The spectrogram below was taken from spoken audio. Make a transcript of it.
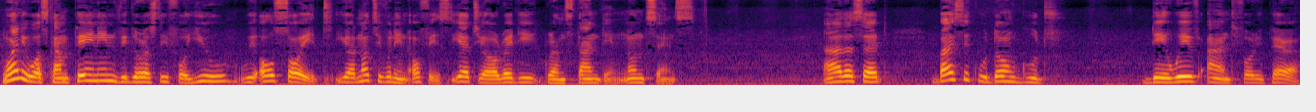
When he was campaigning vigorously for you, we all saw it. You are not even in office, yet you're already grandstanding. Nonsense. Another said, Bicycle done good. They wave hand for repairer.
